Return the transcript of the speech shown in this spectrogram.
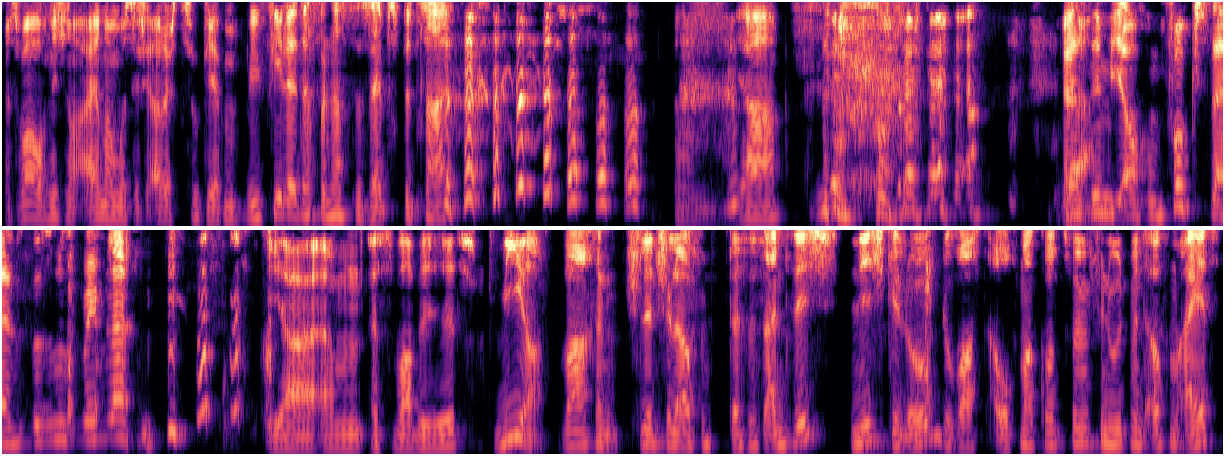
es war auch nicht nur einer, muss ich ehrlich zugeben. Wie viele davon hast du selbst bezahlt? Ähm, ja, er ist ja. nämlich auch ein Fuchs, also das muss man ihm lassen. ja ähm, es war wild. Wir waren Schlittschuhlaufen. Das ist an sich nicht gelogen. Du warst auch mal kurz fünf Minuten mit auf dem Eis.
